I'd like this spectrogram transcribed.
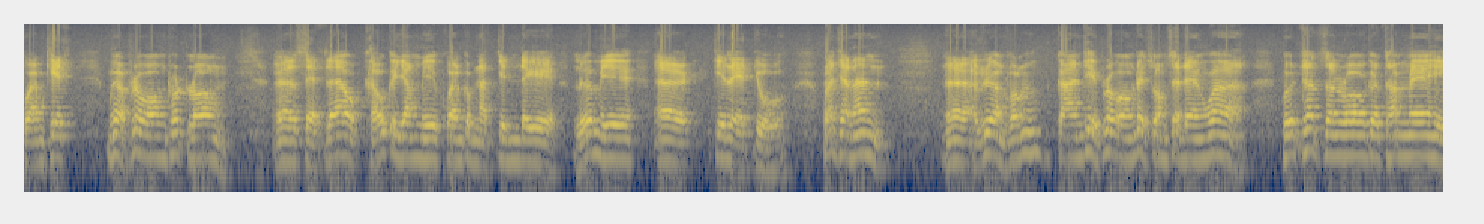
ความคิด เมื่อพระองค์ทดลองเอเสร็จแล้วเขาก็ยังมีความกำหนัดจินดี หรือมีอกิเลสอยู่ เพราะฉะนั้นเเรื่องของการที่พระองค์ได้ทรงแสดงว่า พุทธัสโลกธรรมเมหิ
